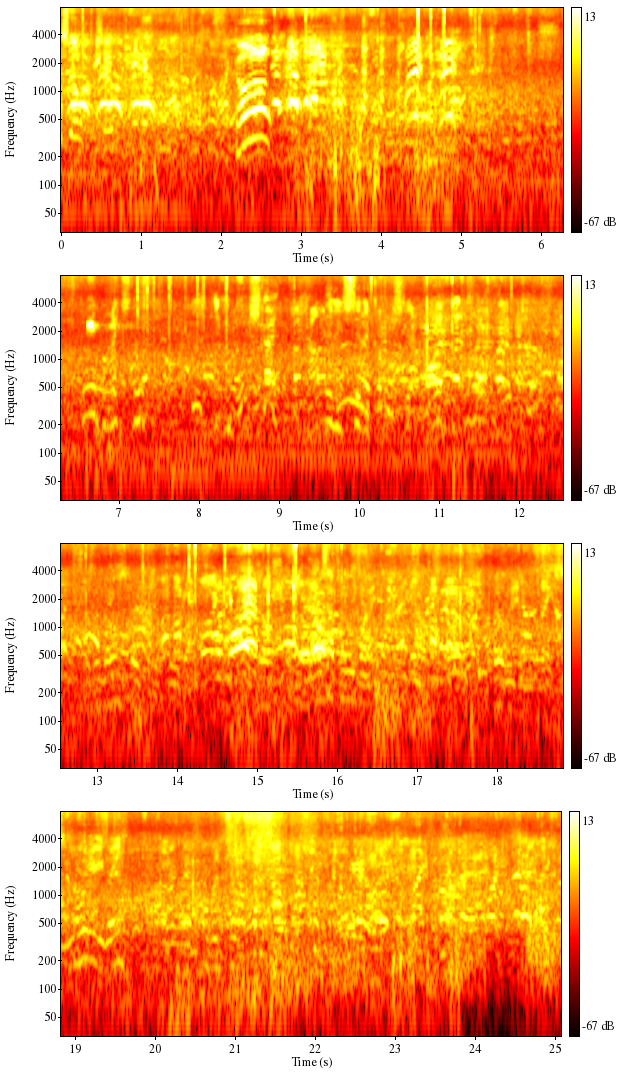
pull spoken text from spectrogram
Ga snel langs, hè. Go! En hij zit er gewoon stil. Is dat veel bij? Ik hè. Over het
